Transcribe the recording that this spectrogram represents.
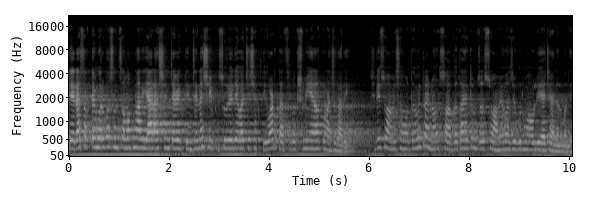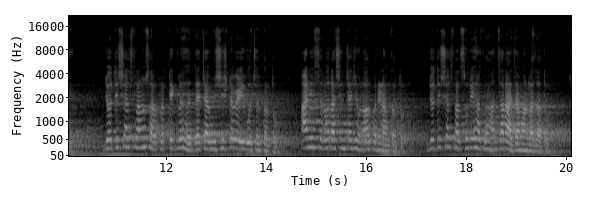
तेरा सप्टेंबरपासून चमकणार या राशींच्या व्यक्तींचे नशीब सूर्यदेवाची शक्ती वाढताच लक्ष्मी येणार कोणाच्या दारी? श्री स्वामी समर्थ मित्रांनो स्वागत आहे तुमचं स्वामी माझे गुरुमाऊली या चॅनलमध्ये. ज्योतिषशास्त्रानुसार प्रत्येक ग्रह त्याच्या विशिष्ट वेळी गोचर करतो आणि सर्व राशींच्या जीवनावर परिणाम करतो. ज्योतिषशास्त्रात सूर्य हा ग्रहांचा राजा मानला जातो.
